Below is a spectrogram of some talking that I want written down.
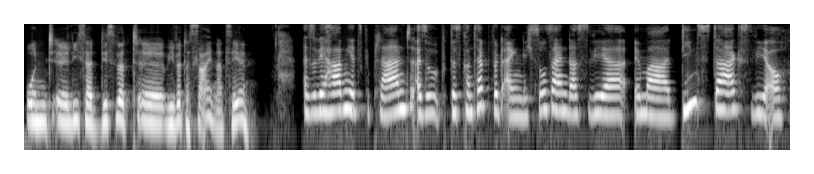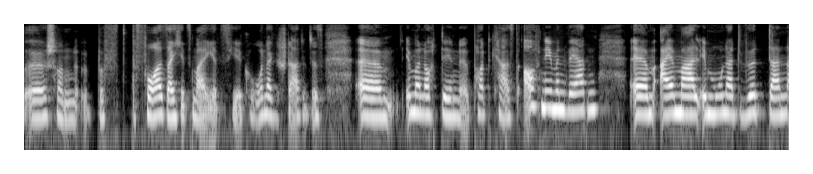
Und äh, Lisa, das wird, äh, wie wird das sein? Erzähl. Also wir haben jetzt geplant, also das Konzept wird eigentlich so sein, dass wir immer dienstags, wie auch äh, schon bev bevor, sage ich jetzt mal, jetzt hier Corona gestartet ist, ähm, immer noch den Podcast aufnehmen werden. Ähm, einmal im Monat wird dann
